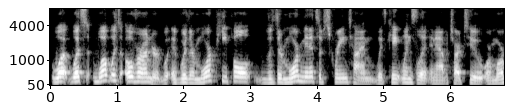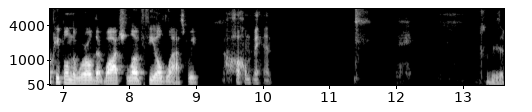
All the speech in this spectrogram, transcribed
what what's what was over under? Were there more people? Was there more minutes of screen time with Kate Winslet in Avatar two, or more people in the world that watched Love Field last week? Oh man. So these are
